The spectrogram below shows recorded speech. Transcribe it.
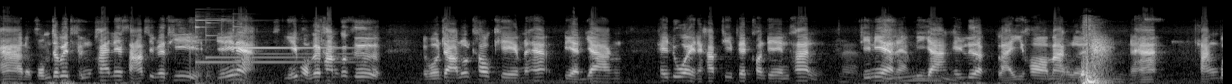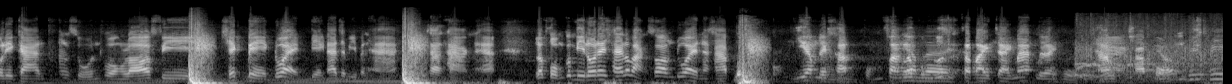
อ่าเดี๋ยวผมจะไปถึงภายใน 30 นาทีทีนี้เนี่ยอย่างนี้ผมจะทำก็คือเดี๋ยวผมจะเอารถเข้าเคลมนะฮะเปลี่ยนยางให้ด้วยนะครับที่เพชรคอนติเนนทัลที่เนี่ยเนี่ยมียางให้เลือกหลายยี่ห้อมากเลยนะฮะ ทั้งบริการทั้งศูนย์ทวงล้อฟรีเช็คเบรกด้วยเบรกน่าจะมีปัญหาท่าทางนะฮะแล้วผมก็มีรถให้ใช้ระหว่างซ่อมด้วยนะครับ เยี่ยมเลยครับ ผมฟังแล้วผมรู้สึกสบายใจมากเลยครับครับผเดี๋ยวม พี่พี่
